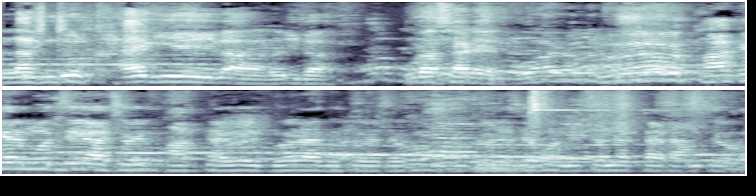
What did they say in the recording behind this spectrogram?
লাস্ট খায় গিয়ে ইলা ইলা। পুরা সাইডে ওই ফাঁকের মধ্যে আছে ওই ফাঁকটা ওই গোড়ার ভিতরে দেখো ভিতরে দেখো নিচনে একটা টানতে হবে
